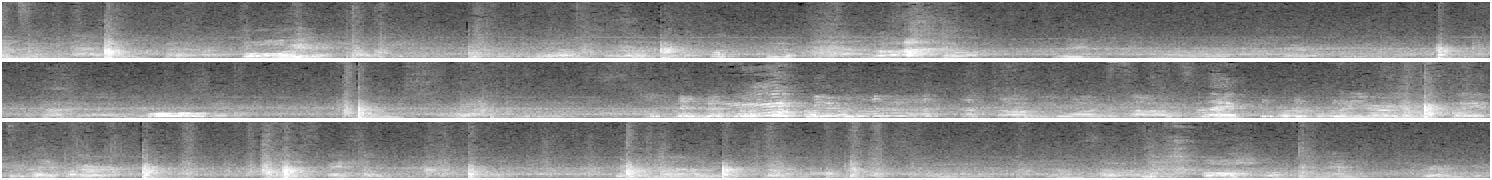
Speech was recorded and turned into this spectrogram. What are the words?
and then I was uh, Boy. specialty in. Yeah. So, very good enough. And then he said, "You're so pleased." He wants some. It's like when you're used to it, like a specialty. Like, Yeah.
